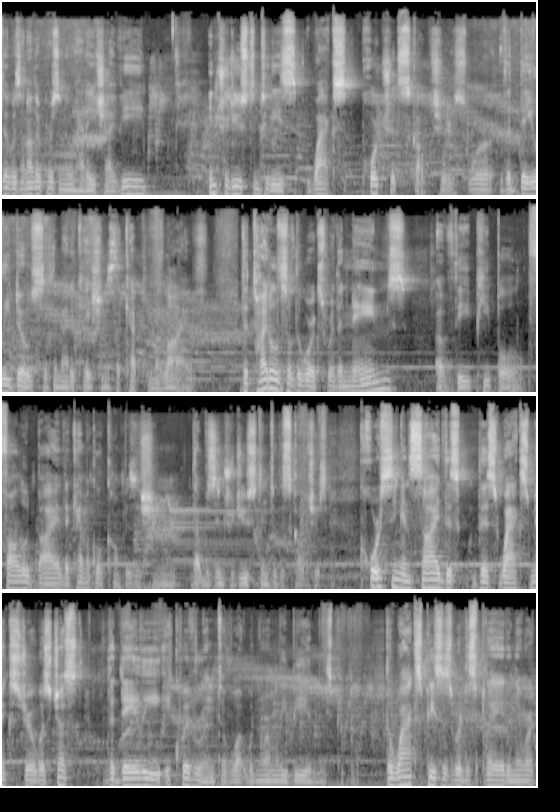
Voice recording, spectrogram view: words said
There was another person who had HIV. Introduced into these wax portrait sculptures were the daily dose of the medications that kept him alive. The titles of the works were the names of the people, followed by the chemical composition that was introduced into the sculptures. Coursing inside this, this wax mixture was just the daily equivalent of what would normally be in these people. The wax pieces were displayed and they were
